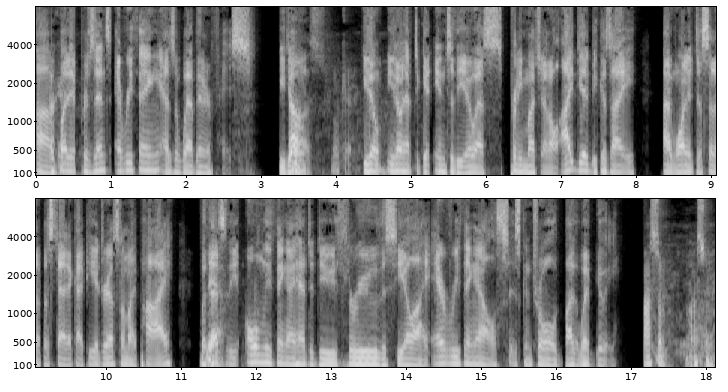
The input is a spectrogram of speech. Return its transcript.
um, Okay. but it presents everything as a web interface. You don't Oh, okay. you don't you don't have to get into the OS pretty much at all. I did because I I wanted to set up a static IP address on my Pi, but Yeah. that's the only thing I had to do through the CLI. Everything else is controlled by the web GUI. Awesome, awesome.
